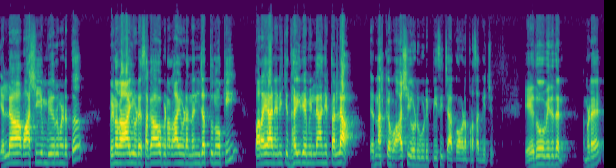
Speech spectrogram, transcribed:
എല്ലാ വാശിയും വീറുമെടുത്ത് പിണറായിയുടെ സഖാവ് പിണറായിയുടെ നെഞ്ചത്ത് നോക്കി പറയാൻ എനിക്ക് ധൈര്യമില്ലാഞ്ഞിട്ടല്ല. എന്നൊക്കെ വാശിയോടുകൂടി പി സി ചാക്കോ അവിടെ പ്രസംഗിച്ചു. ഏതോ ബിരുദൻ നമ്മുടെ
